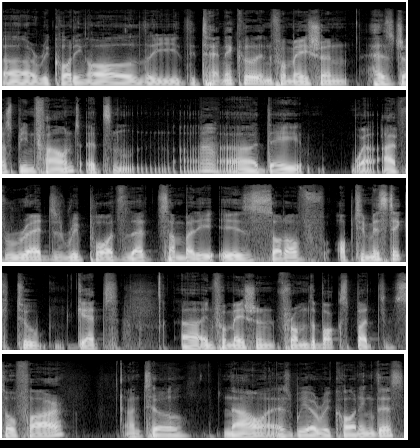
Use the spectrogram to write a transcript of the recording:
uh, recording all the the technical information, has just been found. It's uh, uh, they. Well, I've read reports that somebody is sort of optimistic to get uh, information from the box, but so far, until now, as we are recording this,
